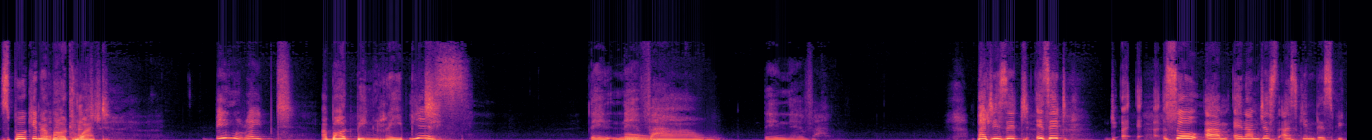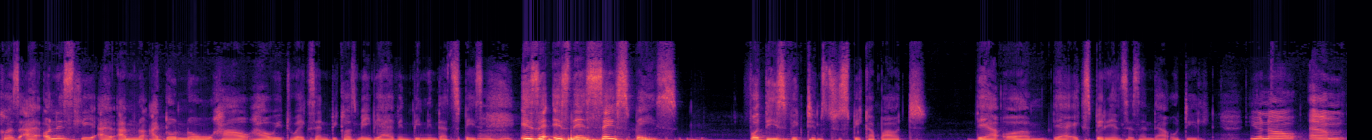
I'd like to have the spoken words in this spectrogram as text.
Spoken about what? being raped About being raped. yes they Oh, never wow. They never. But is it is it so um and I'm just asking this because I honestly I, I'm not I don't know how how it works and because maybe I haven't been in that space. Is there is there a safe space for these victims to speak about their um their experiences and their ordeal? You know, um,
